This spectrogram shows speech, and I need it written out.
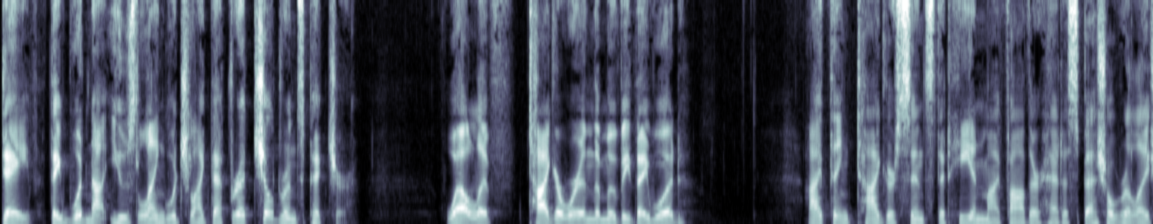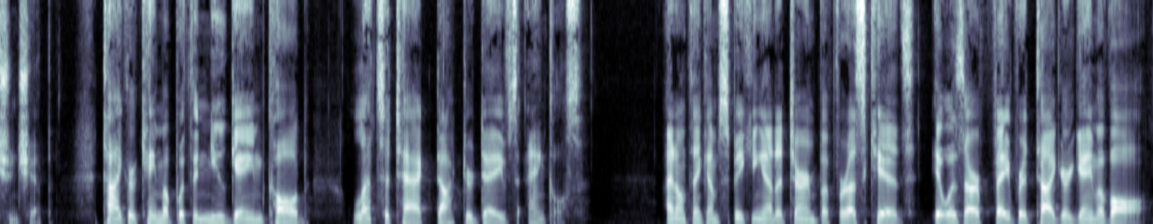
Dave, they would not use language like that for a children's picture. Well, if Tiger were in the movie, they would. I think Tiger sensed that he and my father had a special relationship. Tiger came up with a new game called Let's attack Dr. Dave's ankles. I don't think I'm speaking out of turn, but for us kids, it was our favorite Tiger game of all.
